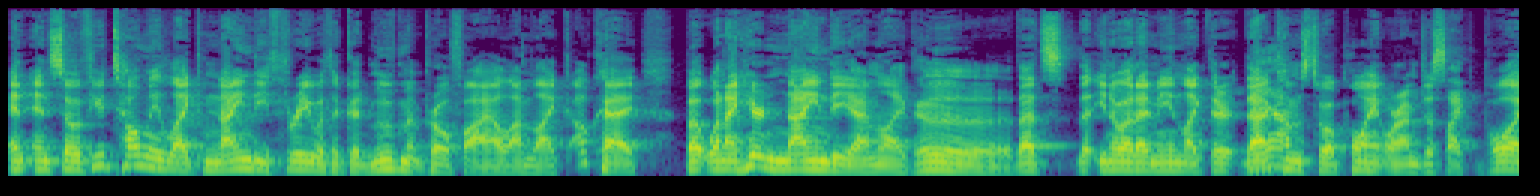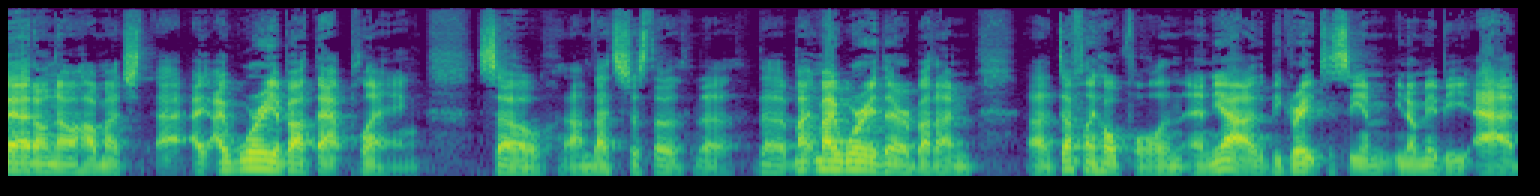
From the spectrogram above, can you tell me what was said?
and and so if you tell me like 93 with a good movement profile, I'm like okay. But when I hear 90, I'm like, ugh, that's that. You know what I mean? Like there, that yeah. comes to a point where I'm just like, boy, I don't know how much I, I worry about that playing. So um, that's just the the, the my, my, worry there, but I'm uh, definitely hopeful. And and yeah, it'd be great to see him. You know, maybe add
